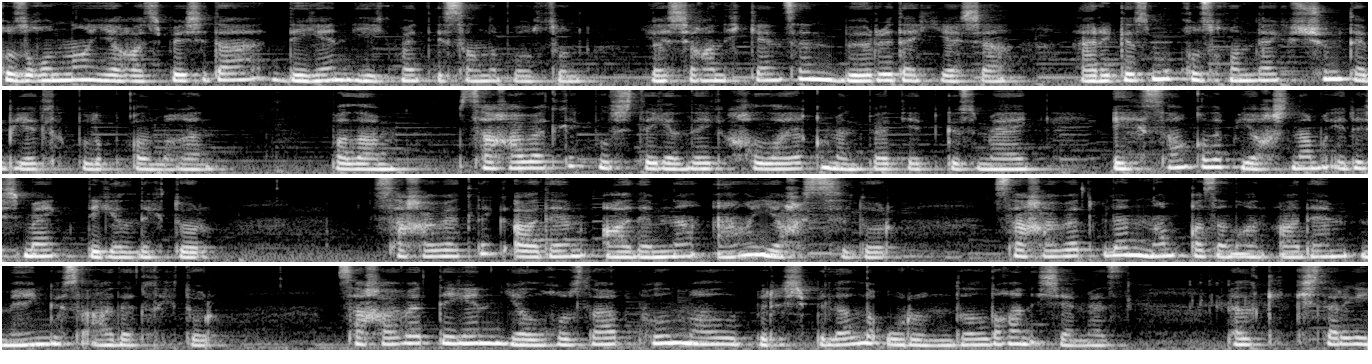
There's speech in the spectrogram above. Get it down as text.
quzg'unning yog'och beshida degan hikmat esingda bo'lsin yashagan ekansan bo'ridek yasha hargizmi quzg'undek shum tabiatlik bo'lib qolmag'in balam saxovatlik bo'lish deganlik xaloyiqqa manfaat yetkazmak ehson qilib yaxshi nomga erishmak deganlikdir saxovatlik odam odamning eng yaxshisidir saxovat bilan nom qozongan odam mangu saodatlikdir saxovat degan yolg'izlar pul mol berish bilan o'rindiladigan ish emas balki kishilarga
